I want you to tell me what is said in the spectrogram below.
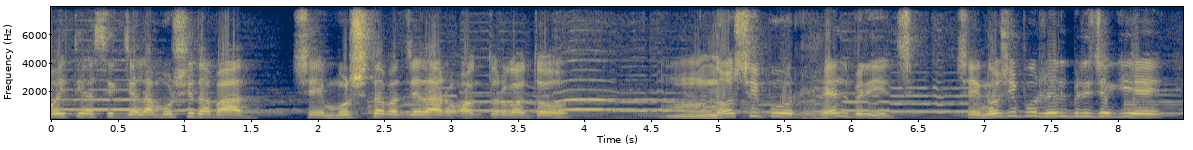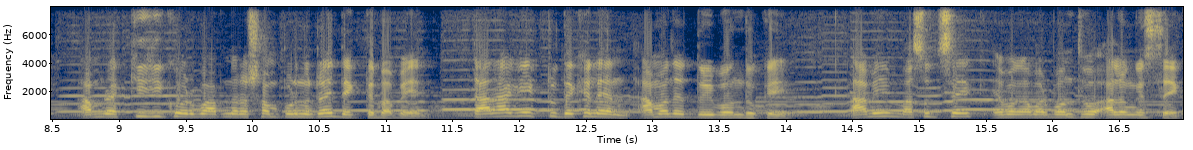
ঐতিহাসিক জেলা মুর্শিদাবাদ, সেই মুর্শিদাবাদ জেলার অন্তর্গত নসিপুর রেল ব্রিজ। সেই নসিপুর রেল ব্রিজে গিয়ে আমরা কি কি করব আপনারা সম্পূর্ণটাই দেখতে পাবেন। তার আগে একটু দেখেলেন আমাদের দুই বন্ধুকে। আমি মাসুদ শেখ এবং আমার বন্ধু আলমগীর শেখ।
